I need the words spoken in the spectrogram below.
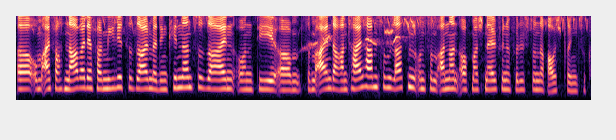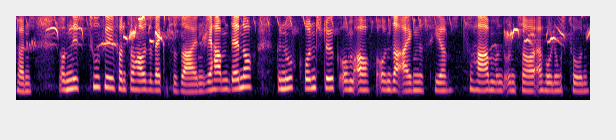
äh, um einfach nah bei der Familie zu sein, bei den Kindern zu sein und die ähm, zum einen daran teilhaben zu lassen und zum anderen auch mal schnell für eine Viertelstunde rausspringen zu können, um nicht zu viel von zu Hause weg zu sein. Wir haben dennoch genug Grundstück, um auch unser eigenes hier zu haben und unsere Erholungszonen.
